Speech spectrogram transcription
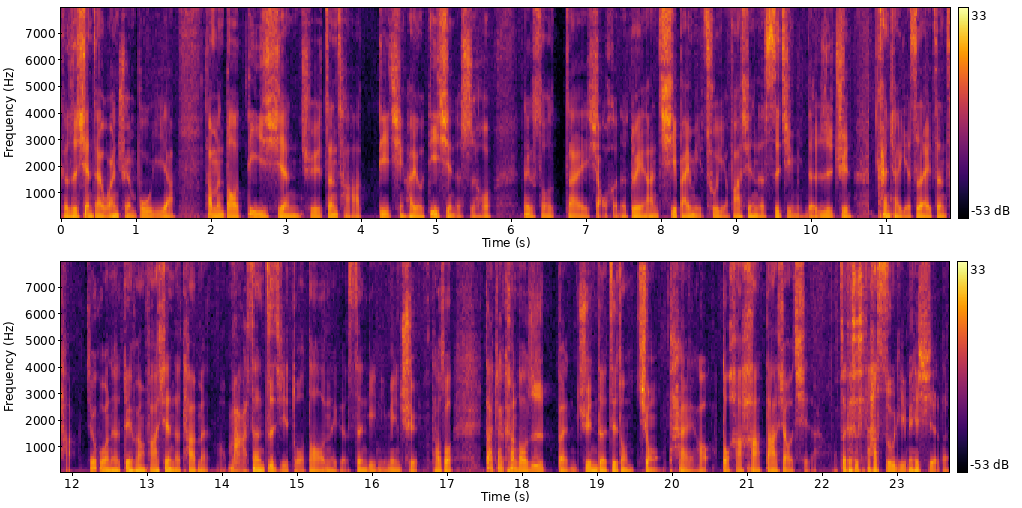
可是现在完全不一样，他们到地线去侦察敌情还有地形的时候。那个时候，在小河的对岸七百米处也发现了十几名的日军，看起来也是来侦察。结果呢，对方发现了他们，马上自己躲到那个森林里面去。他说，大家看到日本军的这种窘态，哈，都哈哈大笑起来。这个是他书里面写的。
